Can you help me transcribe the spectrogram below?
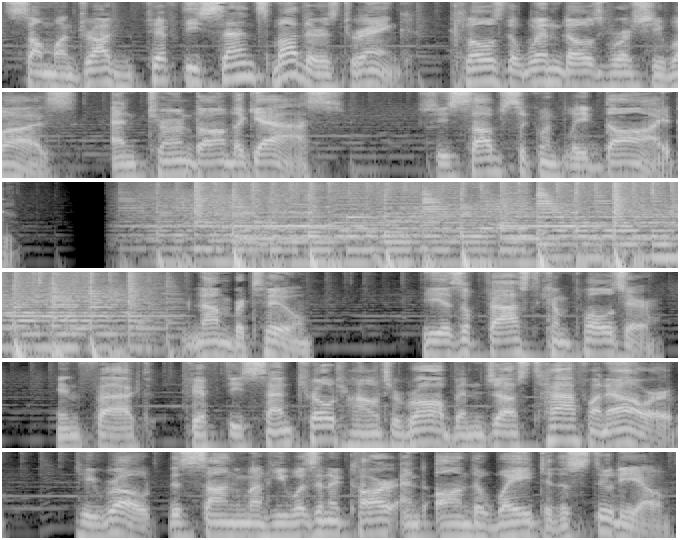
someone drugged 50 Cent's mother's drink, closed the windows where she was, and turned on the gas. She subsequently died. Number 2. He is a fast composer. In fact, 50 Cent wrote How to Rob in just half an hour, he wrote the song when he was in a car and on the way to the studio.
